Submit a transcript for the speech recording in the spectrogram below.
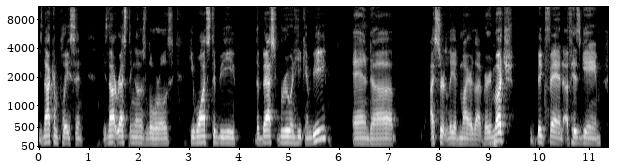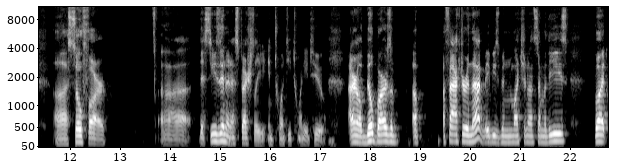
He's not complacent, he's not resting on his laurels. He wants to be the best Bruin he can be. And uh, I certainly admire that very much. Big fan of his game uh, so far uh, this season and especially in 2022. I don't know, Built Bar is a, a, a factor in that. Maybe he's been munching on some of these, but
